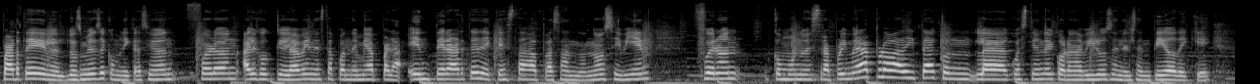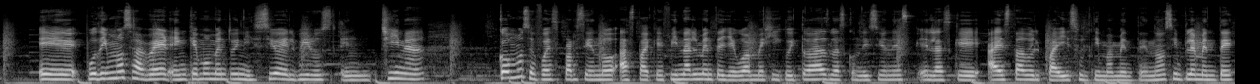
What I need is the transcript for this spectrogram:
parte de los medios de comunicación fueron algo clave en esta pandemia para enterarte de qué estaba pasando, ¿no? Si bien fueron como nuestra primera probadita con la cuestión del coronavirus en el sentido de que eh, pudimos saber en qué momento inició el virus en China, cómo se fue esparciendo hasta que finalmente llegó a México y todas las condiciones en las que ha estado el país últimamente, ¿no? Simplemente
